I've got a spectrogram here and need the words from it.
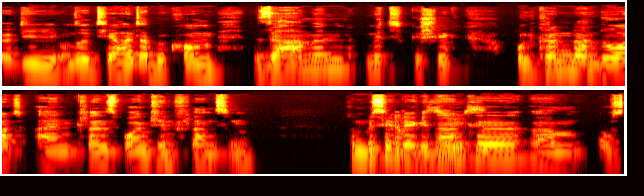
äh, die, unsere Tierhalter bekommen Samen mitgeschickt und können dann dort ein kleines Bäumchen pflanzen. So ein bisschen Ach, der Gedanke, ähm, aus,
